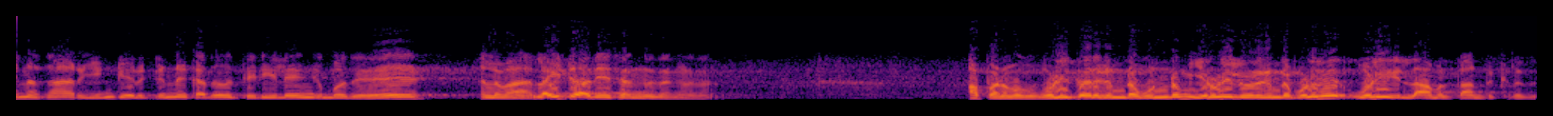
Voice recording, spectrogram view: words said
என்ன சார் எங்க இருக்குன்னு கதவு தெரியலங்கும் போது லைட்டு அதே சங்கு தாங்க அப்ப நமக்கு ஒளி தருகின்ற ஒன்றும் இருளில் வருகின்ற பொழுது ஒளி இல்லாமல் தான் இருக்கிறது.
